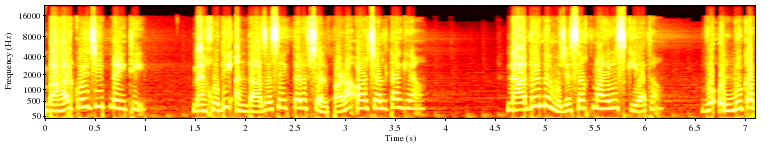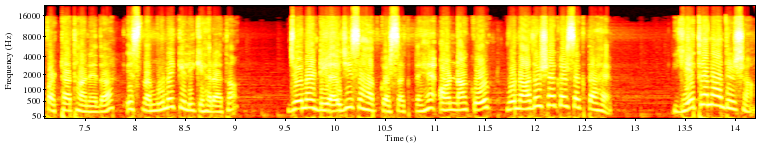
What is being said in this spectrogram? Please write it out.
बाहर कोई जीप नहीं थी। मैं खुद ही अंदाजे से एक तरफ़ चल पड़ा और चलता गया। नादिर ने मुझे सख्त मायूस किया था। वो उल्लू का पट्टा थानेदार इस नमूने के लिए कह रहा था, जो ना डीआईजी साहब कर सकते हैं और ना कोर्ट, वो नादिर शाह कर सकता है। ये था नादिर शाह।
